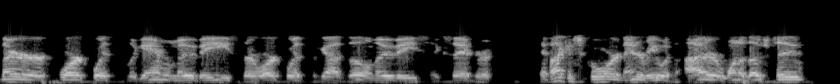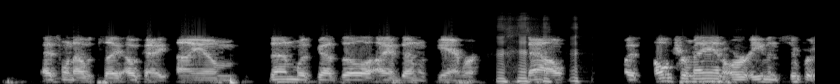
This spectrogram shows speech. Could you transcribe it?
their work with the Gamera movies, their work with the Godzilla movies, etc. If I could score an interview with either one of those two, that's when I would say, okay, I am done with Godzilla. I am done with Gamera. now, with Ultraman or even Super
